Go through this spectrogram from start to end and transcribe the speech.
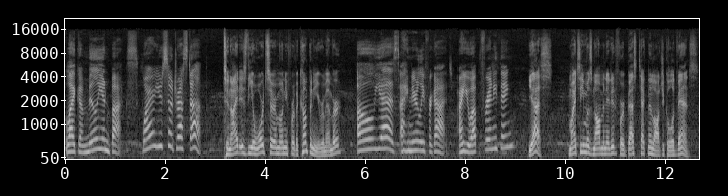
Like a million bucks. Why are you so dressed up? Tonight is the award ceremony for the company, remember? Oh, yes, I nearly forgot. Are you up for anything? Yes. My team was nominated for Best Technological Advance.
